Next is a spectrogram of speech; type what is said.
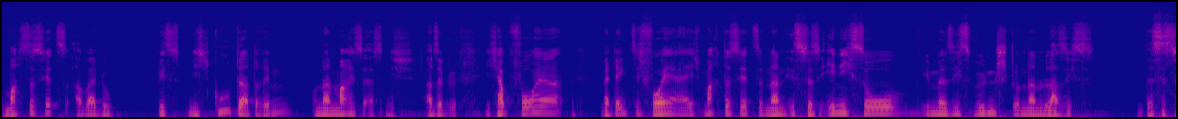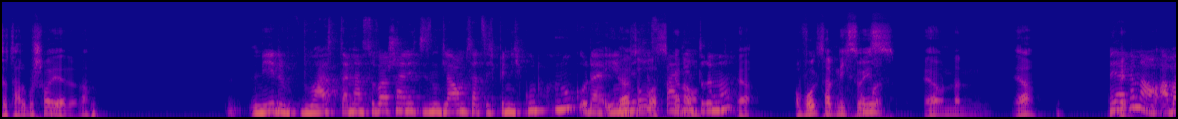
machst es jetzt, aber du bist nicht gut da drin und dann mache ich es erst nicht. Also ich habe vorher, man denkt sich vorher, ey, ich mache das jetzt und dann ist das eh nicht so, wie man sich's wünscht und dann lasse ich's. Das ist total bescheuert, oder? Nee, du, du hast, dann hast du wahrscheinlich diesen Glaubenssatz, ich bin nicht gut genug oder ähnliches sowas, bei genau. dir drin. Ja. Obwohl es halt nicht so Oh. ist. Ja, und dann, ja. Ja, Wenn- genau, aber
